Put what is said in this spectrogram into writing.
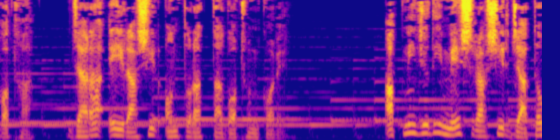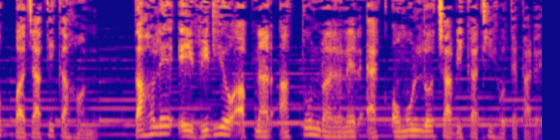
কথা যারা এই রাশির অন্তরাত্মা গঠন করে। আপনি যদি মেষ রাশির জাতক বা জাতিকা হন, তাহলে এই ভিডিও আপনার আত্মোন্নয়নের এক অমূল্য চাবিকাঠি হতে পারে।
